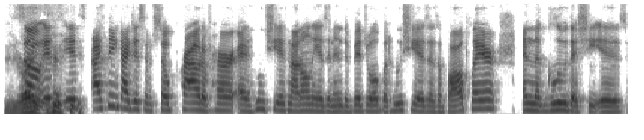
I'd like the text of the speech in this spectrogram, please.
You're so right. it's it's I think I just am so proud of her and who she is not only as an individual, but who she is as a ball player and the glue that she is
